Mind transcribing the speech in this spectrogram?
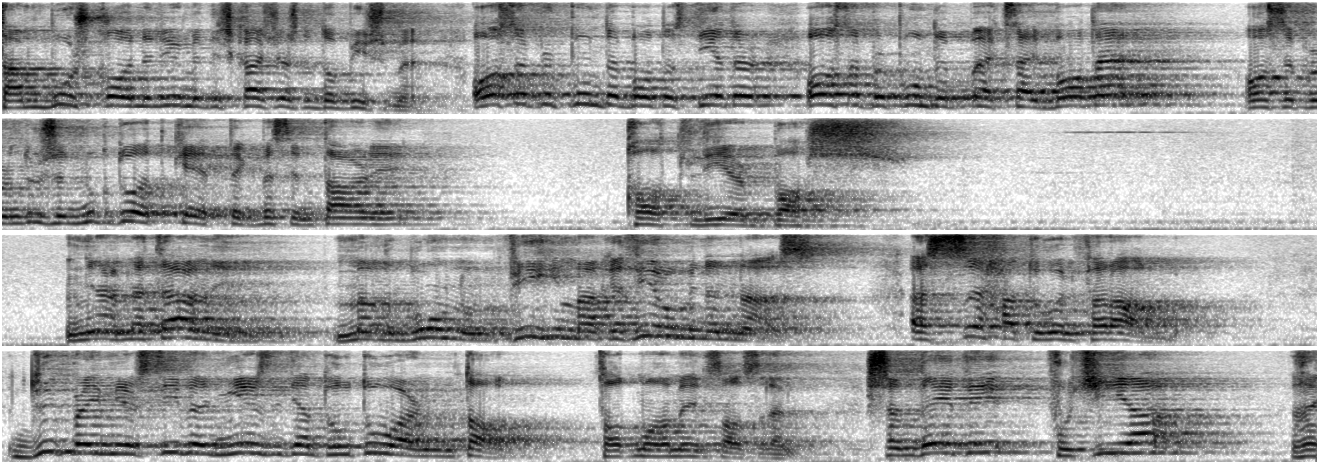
Ta mbush kohën e lirë me diçka që është e dobishme, ose për punët e botës tjetër, ose për punët e kësaj bote, ose përndryshe nuk duhet të ketë tek besimtari kohë të lirë bosh. Ni'matani maghbunun fihima kathirun minan nas, as-sihhatu wal-faragh. Dy prej mirësive njerëzit janë të hutuar në to, thotë Muhamedi sallallahu alajhi wasallam, shëndeti, fuqia dhe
